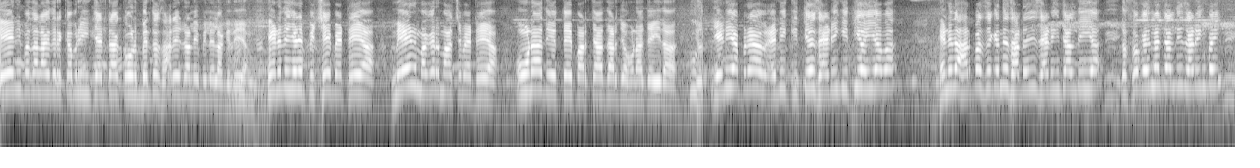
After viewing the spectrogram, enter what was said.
ਇਹ ਨਹੀਂ ਪਤਾ ਲੱਗਦਾ ਰਿਕਵਰੀ ਏਜੰਟਾਂ ਕੋਲ ਮੈਨੂੰ ਤਾਂ ਸਾਰੇ ਨਾਲੇ ਮਿਲੇ ਲੱਗਦੇ ਆ। ਇਹਨਾਂ ਦੇ ਜਿਹੜੇ ਪਿੱਛੇ ਬੈਠੇ ਆ ਮੇਨ ਮਗਰਮੱਛ ਬੈਠੇ ਆ, ਉਹਨਾਂ ਦੇ ਉੱਤੇ ਪਰਚਾ ਦਰਜ ਹੋਣਾ ਚਾਹੀਦਾ। ਜਿਹੜੀ ਆਪਣੇ ਇਹਦੀ ਕੀਤੀ ਹੋਈ ਸੈਟਿੰਗ ਕੀਤੀ ਹੋਈ ਆ ਵਾ ਇਹਨਾਂ ਦਾ ਹਰ ਪਾਸੇ ਕਹਿੰਦੇ ਸਾਡੇ ਜੀ ਸੈਟਿੰਗ ਚੱਲਦੀ ਆ ਦੱਸੋ ਕਿਹਦੇ ਨਾਲ ਚੱਲਦੀ ਸੈਟਿੰਗ ਬਈ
